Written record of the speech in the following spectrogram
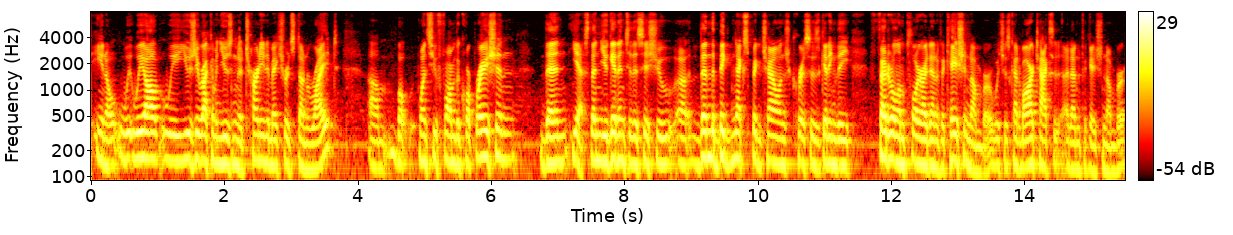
You know, we, we all we usually recommend using an attorney to make sure it's done right. Um, but once you form the corporation, then yes, then you get into this issue. Uh, then the big next big challenge, Chris, is getting the federal employer identification number, which is kind of our tax identification number.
